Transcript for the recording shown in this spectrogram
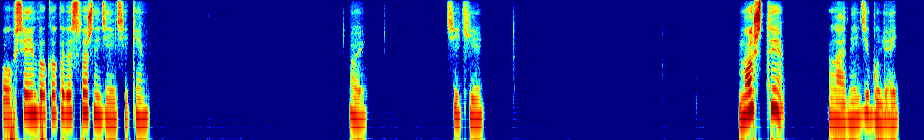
Ох, сегодня был какой-то сложный день, Тики. Ой. Тики. Может, ты... Ладно, иди гуляй.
